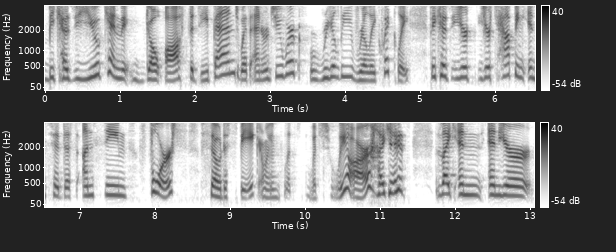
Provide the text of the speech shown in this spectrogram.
because you can go off the deep end with energy work really, really quickly because you're you're tapping into this unseen force, so to speak. I mean, which we are. Like it's like and and you're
